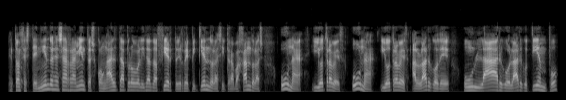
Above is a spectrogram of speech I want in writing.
Entonces, teniendo esas herramientas con alta probabilidad de acierto y repitiéndolas y trabajándolas una y otra vez, una y otra vez a lo largo de un largo, largo tiempo,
